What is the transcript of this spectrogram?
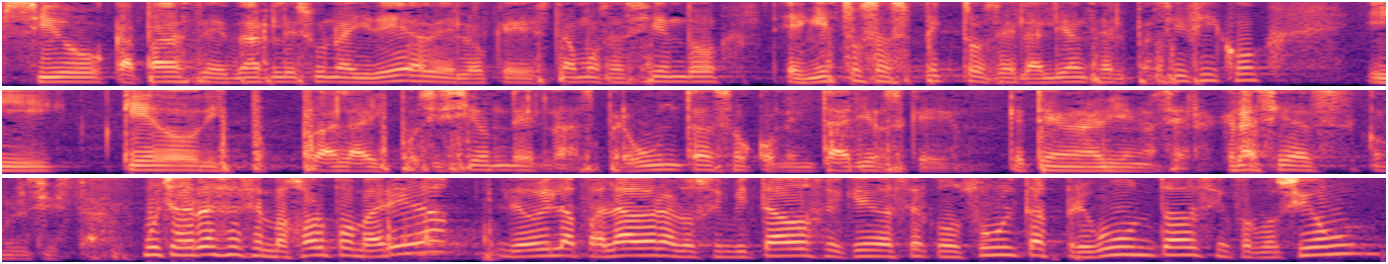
sido capaz de darles una idea de lo que estamos haciendo en estos aspectos de la Alianza del Pacífico y quedo a la disposición de las preguntas o comentarios que, tengan a bien hacer. Gracias, congresista. Muchas gracias, embajador Pomareda. Le doy la palabra a los invitados que quieren hacer consultas, preguntas, información.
